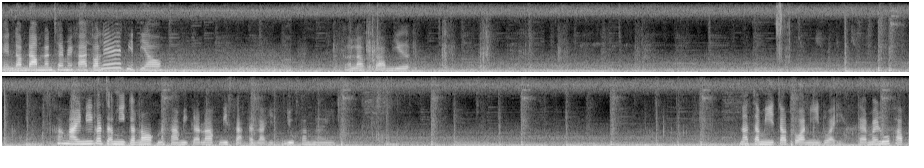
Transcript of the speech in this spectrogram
เห็นดำๆนั้นใช่ไหมคะ ตัวเล็กนิดเดียว ก็ลอกจอมเยอะ ข้างในนี้ก็จะมีกระรอกนะคะ มีกระรอกมีสัตว์อะไรอยู่ข้างในน่าจะมีเจ้าตัวนี้ด้วย แต่ไม่รู้เขาไป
